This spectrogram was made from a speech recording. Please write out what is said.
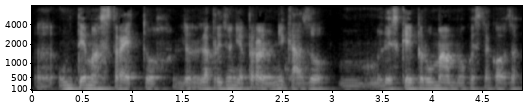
eh, un tema stretto la prigionia, però in ogni caso mh, mm, l'escape room hanno questa cosa.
